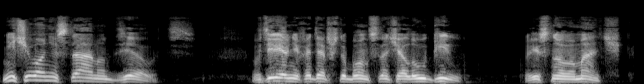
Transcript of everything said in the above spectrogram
ничего не станут делать. В деревне хотят, чтобы он сначала убил лесного мальчика.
